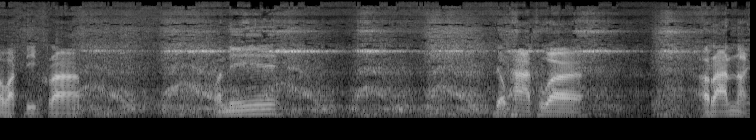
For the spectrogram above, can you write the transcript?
สวัสดีครับ วันนี้ เดี๋ยวพาทัวร์ร้านหน่อย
